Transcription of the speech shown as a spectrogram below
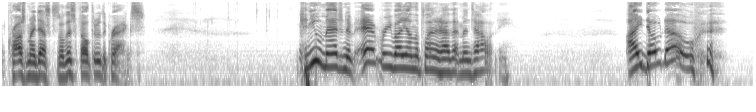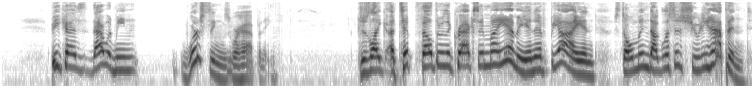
across my desk, so this fell through the cracks. Can you imagine if everybody on the planet had that mentality? I don't know. because that would mean worse things were happening. Just like a tip fell through the cracks in Miami and FBI and Stoneman Douglas's shooting happened.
